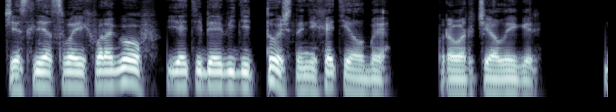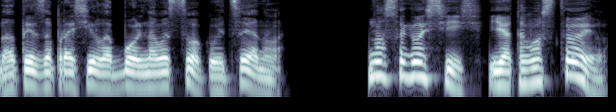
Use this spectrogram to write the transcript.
«В числе своих врагов я тебя видеть точно не хотел бы», — проворчал Игорь. «Но ты запросила больно высокую цену». «Но согласись, я того стою».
